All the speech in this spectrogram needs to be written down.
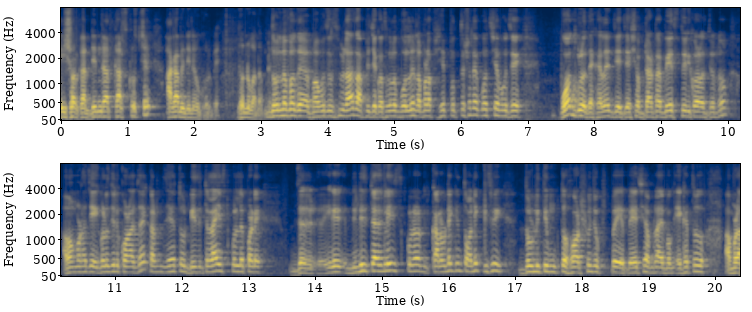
এই সরকার দিনরাত কাজ করছে, আগামী দিনেও করবে। ধন্যবাদ ধন্যবাদ ইসলাম রাজ। আপনি যে কথাগুলো বললেন, আমরা সে প্রত্যাশাটা করছি এবং যে পথগুলো দেখালেন, যে যেসব ডাটা বেস তৈরি করার জন্য, আমার মনে হয় যে এগুলো যদি করা যায়, কারণ যেহেতু ডিজিটালাইজড করলে পরে ডিজিটালাইজ করার কারণে কিন্তু অনেক কিছুই দুর্নীতিমুক্ত হওয়ার সুযোগ পেয়ে- পেয়েছি আমরা এবং এক্ষেত্রেও আমরা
